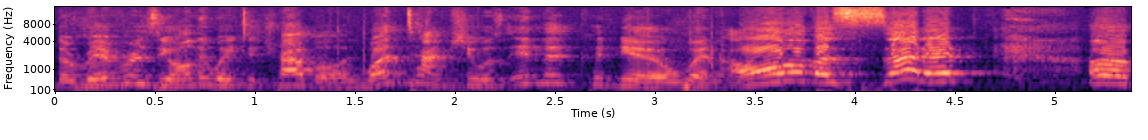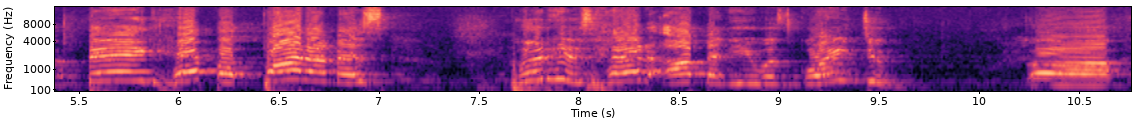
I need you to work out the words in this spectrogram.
The river is the only way to travel. And one time she was in the canoe when all of a sudden a big hippopotamus put his head up and he was going to uh,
